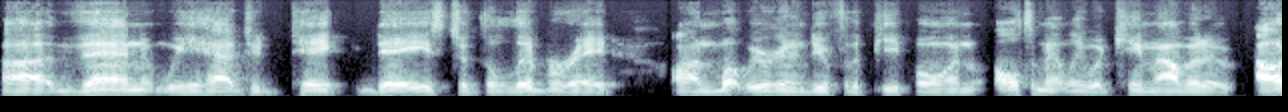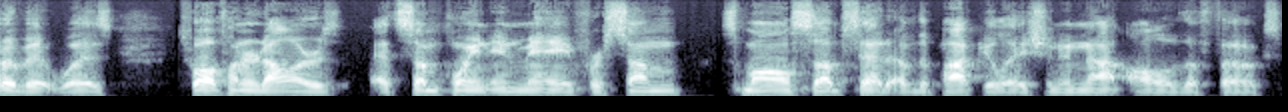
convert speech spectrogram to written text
Uh, then we had to take days to deliberate on what we were going to do for the people. And ultimately, what came out of it, out of it was $1,200 at some point in May for some small subset of the population and not all of the folks.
